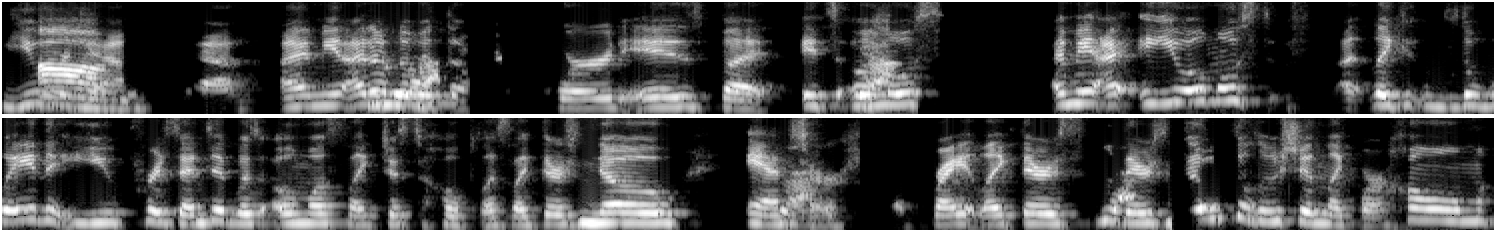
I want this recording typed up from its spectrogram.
You were um, down. Yeah. I mean, I don't yeah. know what the word is, but it's yeah. almost I mean, I, you almost like the way that you presented was almost like just hopeless. Like there's no answer, yeah. right? Like there's yeah. there's no solution. Like we're home.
